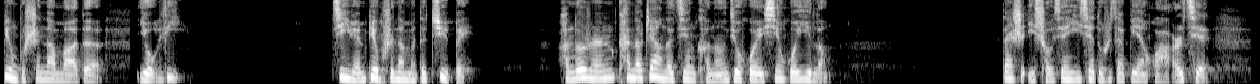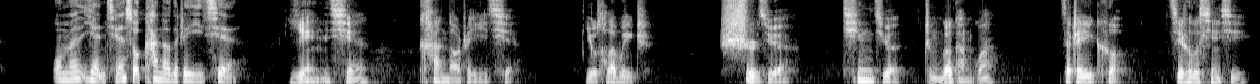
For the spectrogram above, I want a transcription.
并不是那么的有利，机缘并不是那么的具备。很多人看到这样的境，可能就会心灰意冷。但是，一首先一切都是在变化，而且我们眼前所看到的这一切，眼前看到这一切有它的位置，视觉、听觉整个感官在这一刻接收的信息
